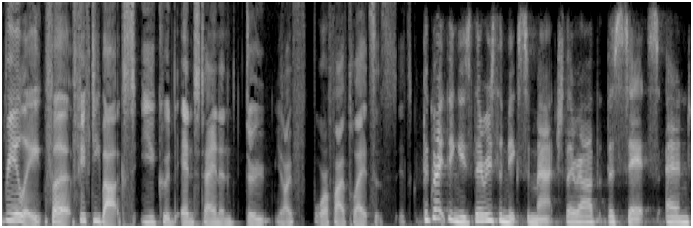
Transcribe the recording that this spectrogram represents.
really for 50 bucks, you could entertain and do, you know, four or five plates. It's, it's the great thing is there is the mix and match. There are the sets and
